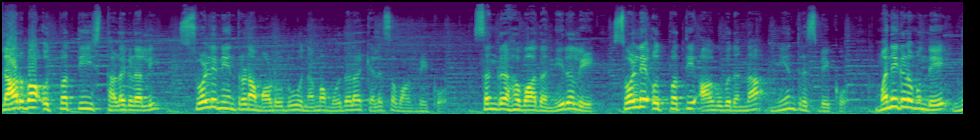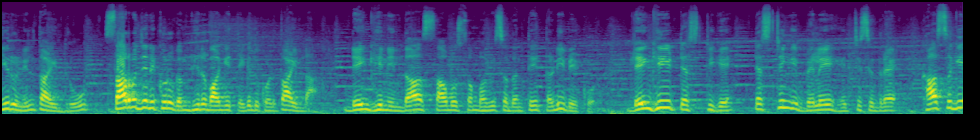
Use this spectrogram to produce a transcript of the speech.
ಲಾರ್ವಾ ಉತ್ಪತ್ತಿ ಸ್ಥಳಗಳಲ್ಲಿ ಸೊಳ್ಳೆ ನಿಯಂತ್ರಣ ಮಾಡುವುದು ನಮ್ಮ ಮೊದಲ ಕೆಲಸವಾಗಬೇಕು. ಸಂಗ್ರಹವಾದ ನೀರಲ್ಲಿ ಸೊಳ್ಳೆ ಉತ್ಪತ್ತಿ ಆಗುವುದನ್ನು ನಿಯಂತ್ರಿಸಬೇಕು. ಮನೆಗಳ ಮುಂದೆ ನೀರು ನಿಲ್ತಾ ಇದ್ರೂ ಸಾರ್ವಜನಿಕರು ಗಂಭೀರವಾಗಿ ತೆಗೆದುಕೊಳ್ತಾ ಇಲ್ಲ. ಡೆಂಘಿನಿಂದ ಸಾವು ಸಂಭವಿಸದಂತೆ ತಡಿಬೇಕು. ಡೆಂಘಿ ಟೆಸ್ಟಿಗೆ ಟೆಸ್ಟಿಂಗ್ ಬೆಲೆ ಹೆಚ್ಚಿಸಿದರೆ ಖಾಸಗಿ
